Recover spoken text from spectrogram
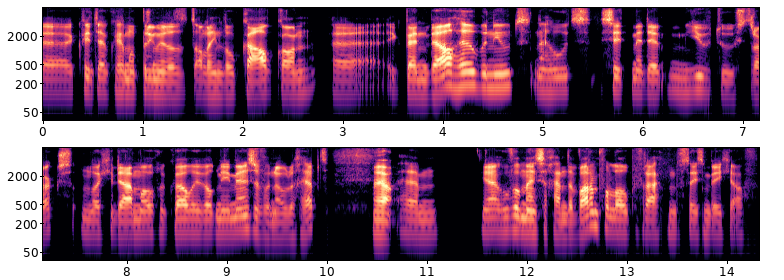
Eh, ik vind het ook helemaal prima dat het alleen lokaal kan. Eh, ik ben wel heel benieuwd naar hoe het zit met de Mewtwo straks. Omdat je daar mogelijk wel weer wat meer mensen voor nodig hebt. Ja. Ehm, ja, hoeveel mensen gaan er warm voor lopen, vraag ik me nog steeds een beetje af.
